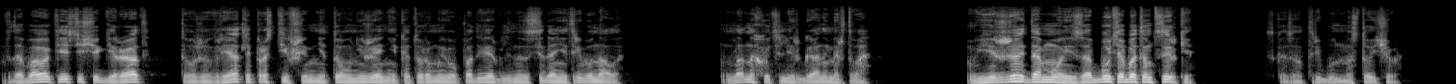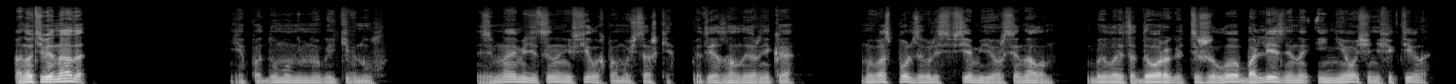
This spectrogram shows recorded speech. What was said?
Вдобавок есть еще Герат, тоже вряд ли простивший мне то унижение, которому его подвергли на заседании трибунала. Ладно, хоть Лиргана мертва. «Уезжай домой и забудь об этом цирке», — сказал трибун настойчиво. «Оно тебе надо?» Я подумал немного и кивнул. Земная медицина не в силах помочь Сашке. Это я знал наверняка. Мы воспользовались всем ее арсеналом. Было это дорого, тяжело, болезненно и не очень эффективно.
